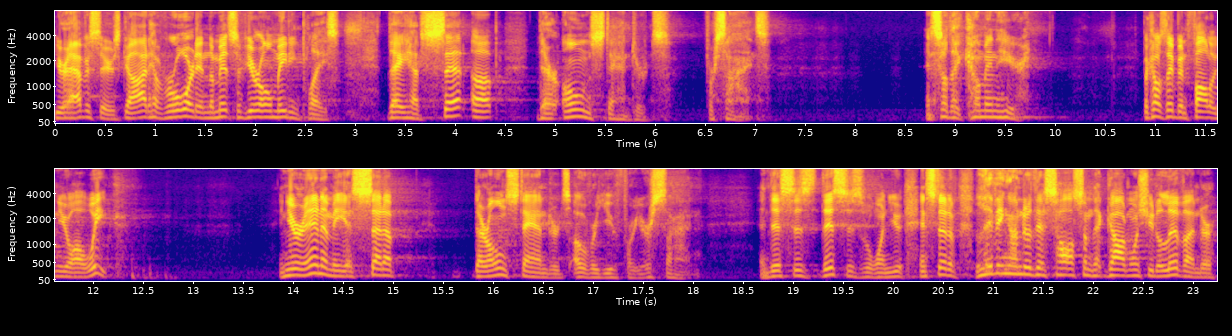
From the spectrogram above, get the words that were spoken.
Your adversaries, God, have roared in the midst of your own meeting place. They have set up their own standards for signs. And so they come in here because they've been following you all week. And your enemy has set up their own standards over you for your sign. And this is, this is the one you, instead of living under this awesome that God wants you to live under,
